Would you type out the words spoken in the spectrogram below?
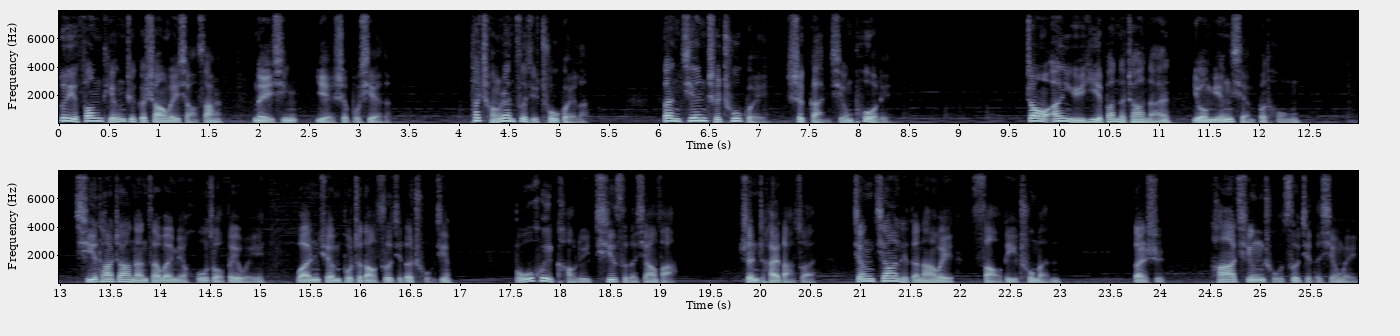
对方婷这个上位小三儿，内心也是不屑的，他承认自己出轨了。但坚持出轨是感情破裂。赵安与一般的渣男有明显不同，其他渣男在外面胡作非为，完全不知道自己的处境，不会考虑妻子的想法，甚至还打算将家里的那位扫地出门。但是，他清楚自己的行为。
